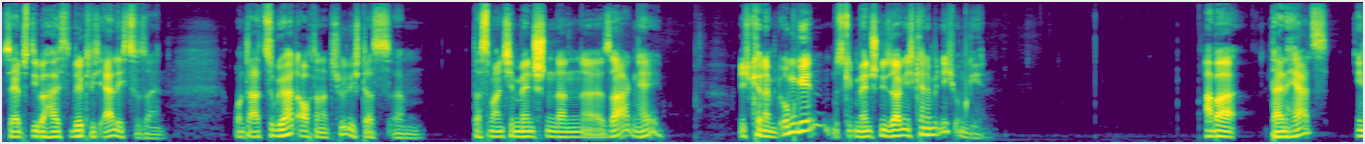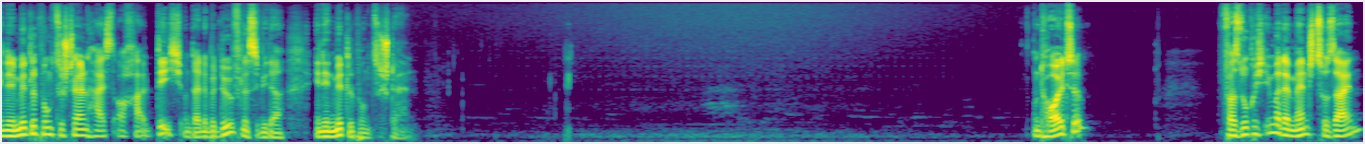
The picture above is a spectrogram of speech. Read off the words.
Selbstliebe heißt wirklich ehrlich zu sein. Und dazu gehört auch dann natürlich, dass, ähm, dass manche Menschen dann äh, sagen, hey, ich kann damit umgehen. Es gibt Menschen, die sagen, ich kann damit nicht umgehen. Aber dein Herz in den Mittelpunkt zu stellen, heißt auch halt dich und deine Bedürfnisse wieder in den Mittelpunkt zu stellen. Und heute versuche ich immer der Mensch zu sein,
